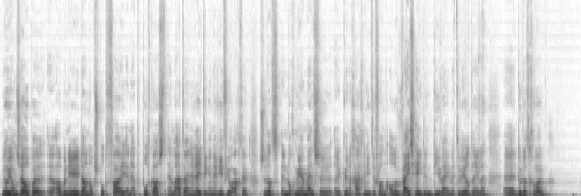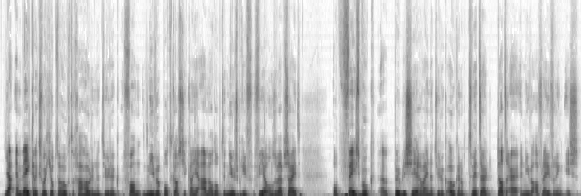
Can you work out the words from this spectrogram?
Wil je ons helpen? Uh, abonneer je dan op Spotify en Apple Podcast en laat daar een rating en een review achter, zodat uh, nog meer mensen uh, kunnen gaan genieten van alle wijsheden die wij met de wereld delen. doe dat gewoon. Ja, en wekelijks word je op de hoogte gehouden natuurlijk van nieuwe podcasts. Je kan je aanmelden op de nieuwsbrief via onze website. Op Facebook publiceren wij natuurlijk ook en op Twitter dat er een nieuwe aflevering is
